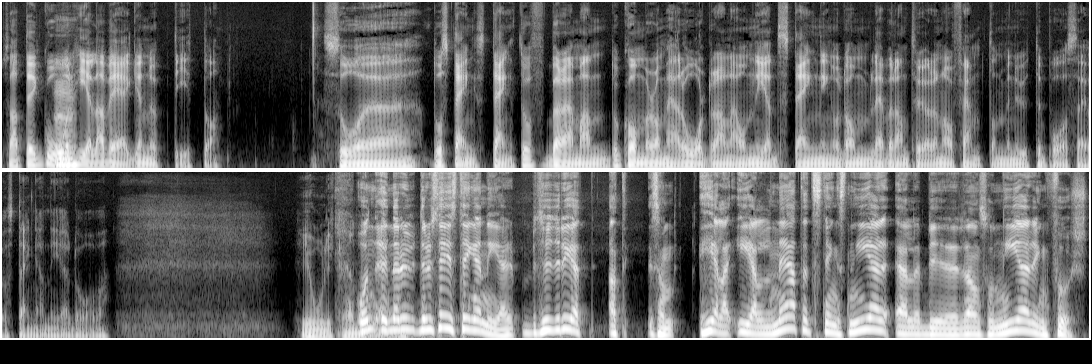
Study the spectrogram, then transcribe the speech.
Så att det går hela vägen upp dit då. Så eh, då stängs stängt. Då, börjar man, då kommer de här ordrarna om nedstängning och de leverantörerna har 15 minuter på sig att stänga ner då. Va? I olika Och områden. n- när du, när du säger stänga ner, betyder det att, att liksom, hela elnätet stängs ner eller blir det ransonering först?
